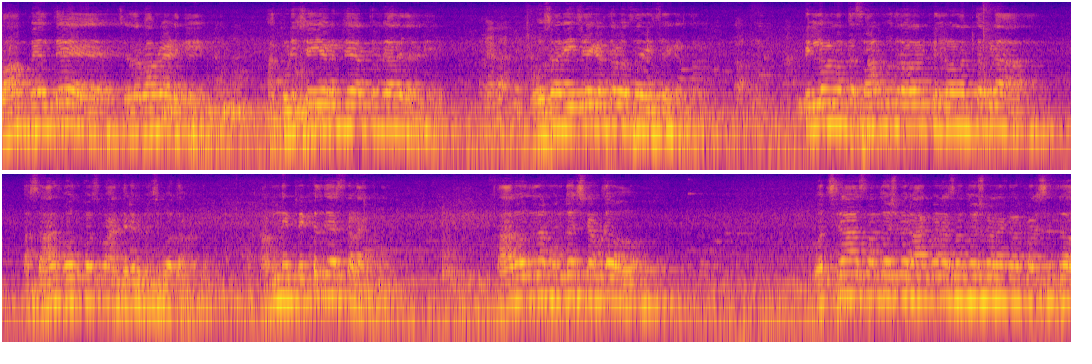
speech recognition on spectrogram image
బాంబు పేలితే చంద్రబాబు నాయుడికి. ఆ కుడి చేయడంటే అర్థం కాలేదు దానికి. ఓసారి ఈ చేయగలుగుతాడు ఓసారి ఈ చేయగలుగుతాడు పిల్లలంతా సానుభూతి రావాలని పిల్లలంతా కూడా ఆ సానుభూతి కోసం ఆయన దగ్గర పిలిచిపోతాడు అన్ని ట్రిక్కులు చేస్తాడు ఆయన. ఆ రోజున ముందు వచ్చినప్పుడు వచ్చినా సంతోషమే రాకపోయినా సంతోషమే అనే పరిస్థితిలో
